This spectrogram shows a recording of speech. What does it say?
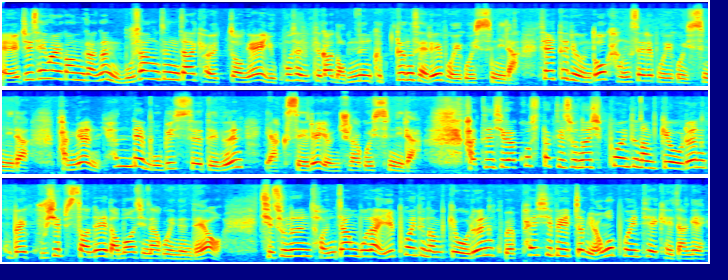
LG 생활건강은 무상증자 결정에 6%가 넘는 급등세를 보이고 있습니다. 셀트리온도 강세를 보이고 있습니다. 반면 현대모비스 등은 약세를 연출하고 있습니다. 같은 시각 코스닥 지수는 10포인트 넘게 오른 990선을 넘어 지나고 있는데요. 지수 는 전장보다 1포인트 넘게 오른 981.05포인트의 개장에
